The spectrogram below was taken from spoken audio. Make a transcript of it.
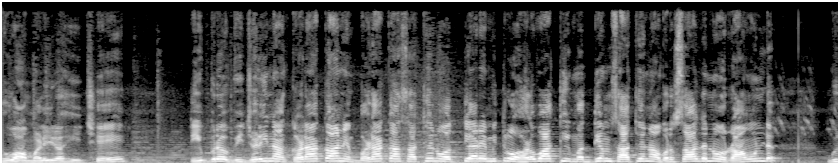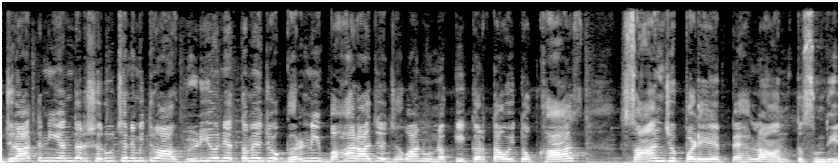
જોવા મળી રહી છે. તીવ્ર વીજળીના કડાકા અને બડાકા સાથેનો અત્યારે મિત્રો હળવાથી મધ્યમ સાથેના વરસાદનો રાઉન્ડ ગુજરાતની અંદર શરૂ છે. ને મિત્રો આ વિડીયોને તમે જો ઘરની બહાર આજે જવાનું નક્કી કરતા હોય તો ખાસ સાંજ પડે પહેલાં અંત સુધી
